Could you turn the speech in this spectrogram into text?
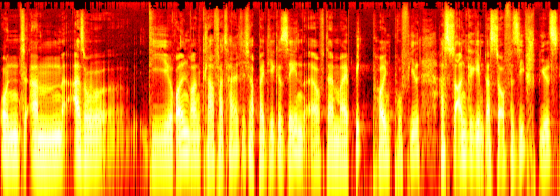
Und ähm, also die Rollen waren klar verteilt. Ich habe bei dir gesehen, äh, auf deinem My Big Point Profil hast du angegeben, dass du offensiv spielst.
